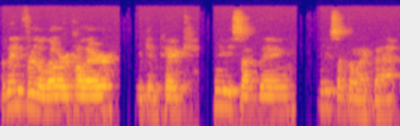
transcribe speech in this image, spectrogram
And then for the lower color, we can pick maybe something, maybe something like that.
